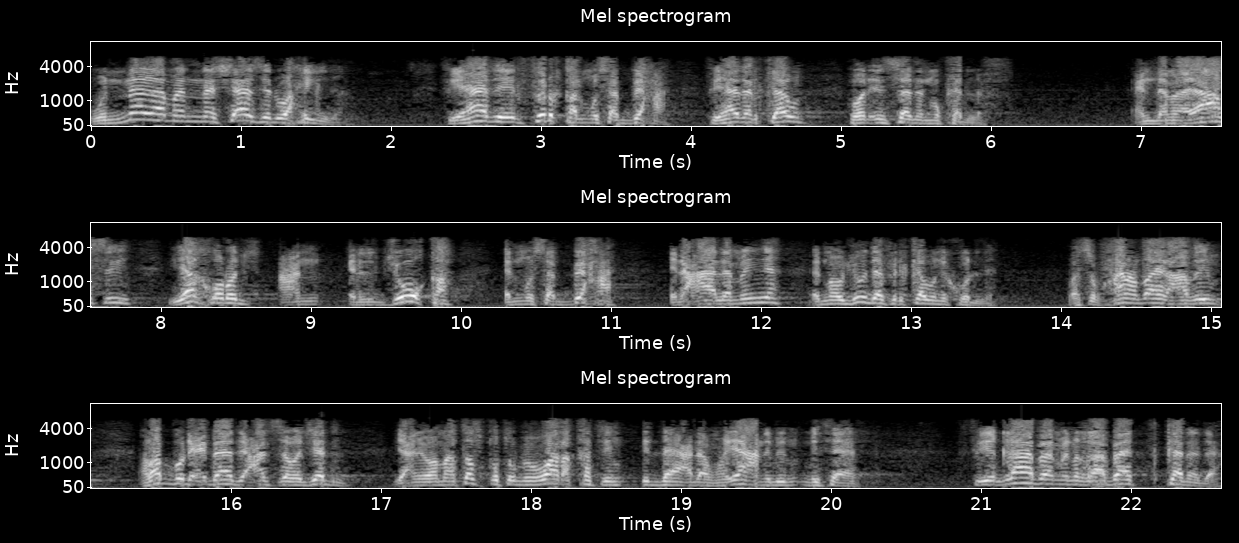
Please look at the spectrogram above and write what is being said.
والنغمة النشاز الوحيدة في هذه الفرقة المسبحة في هذا الكون هو الإنسان المكلف. عندما يعصي يخرج عن الجوقة المسبحة العالمية الموجودة في الكون كله. وسبحان الله العظيم رب العباد عز وجل يعني وما تسقط من ورقة إلا يعلمها. يعني بمثال في غابة من غابات كندا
